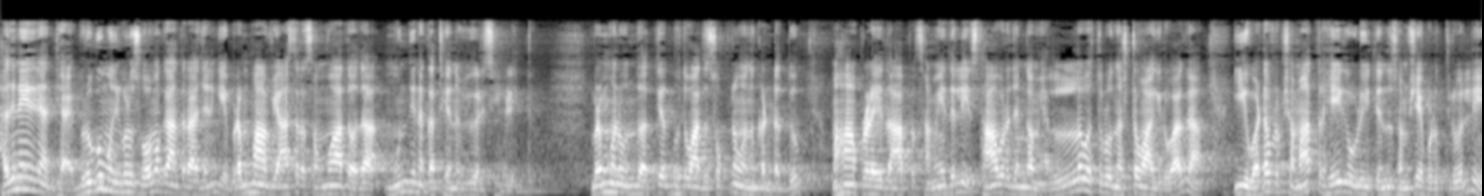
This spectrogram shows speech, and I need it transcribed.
ಹದಿನೈದನೇ ಅಧ್ಯಾಯ. ಭೃಗು ಮುನಿಗಳು ಸೋಮಕಾಂತರಾಜನಿಗೆ ಬ್ರಹ್ಮ ವ್ಯಾಸರ ಸಂವಾದದ ಮುಂದಿನ ಕಥೆಯನ್ನು ವಿವರಿಸಿ ಹೇಳಿದ್ದು, ಬ್ರಹ್ಮನು ಒಂದು ಅತ್ಯದ್ಭುತವಾದ ಸ್ವಪ್ನವನ್ನು ಕಂಡದ್ದು, ಮಹಾಪ್ರಳಯದ ಆ ಸಮಯದಲ್ಲಿ ಸ್ಥಾವರ ಜಂಗಮ ಎಲ್ಲ ವಸ್ತುಗಳು ನಷ್ಟವಾಗಿರುವಾಗ ಈ ವಟವೃಕ್ಷ ಮಾತ್ರ ಹೇಗೆ ಉಳಿಯಿತೆಂದು ಸಂಶಯ ಪಡುತ್ತಿರುವಲ್ಲಿ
